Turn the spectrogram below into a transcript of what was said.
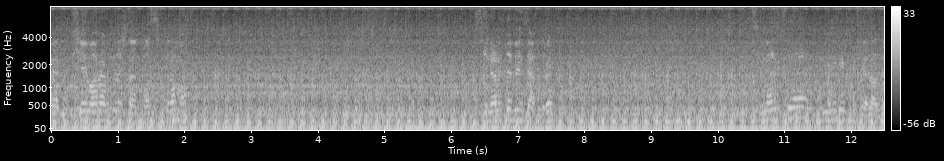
Evet, bir şey var arkadaşlar, basıktır ama Sinarite benzer Sinarite yeni geçmiş herhalde.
